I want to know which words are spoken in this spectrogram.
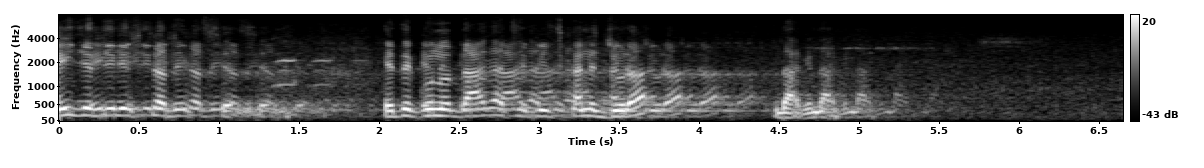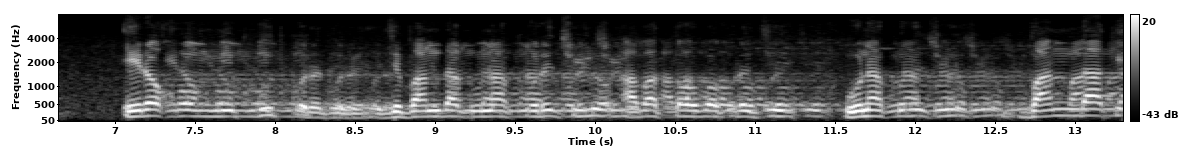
এই যে জিনিসটা দেখছেন, এতে কোনো দাগ আছে? বিছখানে জোড়া? দাগ দাগ দাগ এরকম নিখুঁত করে দেবে যে বান্দা গুনাহ করেছিল, আবার তহবা করেছে, গুনাহ করেছিল। বান্দাকে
